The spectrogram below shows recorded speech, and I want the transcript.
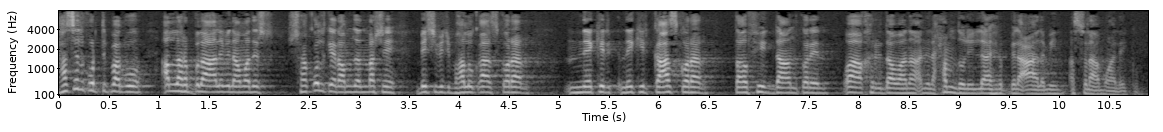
হাসিল করতে পারব। আল্লাহ রবুল্লাহ আলমিন আমাদের সকলকে রমজান মাসে বেশি বেশি ভালো কাজ করার, নেকির নেকির কাজ করার তৌফিক দান করেন। ও আখরি দাওয়ানা আনিল আলহামদুলিল্লাহ রবিল্লা আলমিন। আসসালামু আলাইকুম।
